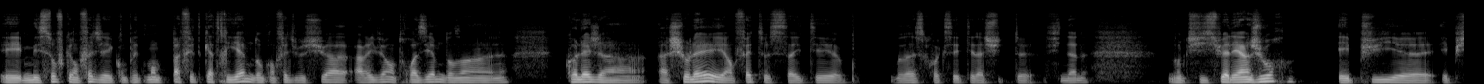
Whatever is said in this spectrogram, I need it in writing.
Et, mais sauf qu'en fait, j'avais complètement pas fait de quatrième. Donc, en fait, je me suis arrivé en troisième dans un collège à Cholet. Et en fait, ça a été je crois que ça a été la chute euh, finale. Donc j'y suis allé un jour Et puis, euh, et puis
